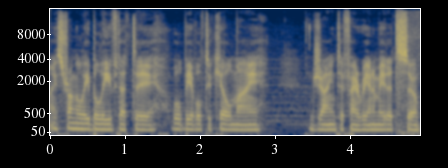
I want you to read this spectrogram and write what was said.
I strongly believe that they will be able to kill my giant if I reanimate it, so...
